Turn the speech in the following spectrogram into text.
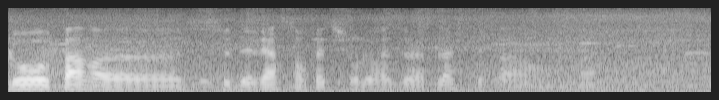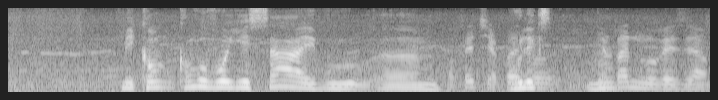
l'eau part se déverse en fait sur le reste de la place. Mais quand, vous voyez ça et vous... en fait, il n'y a, a, pas de mauvaise herbe.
